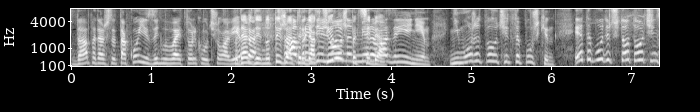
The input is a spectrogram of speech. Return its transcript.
да, потому что такой язык бывает только у человека. Подожди, но ты же с отредактируешь определенным под себя. мировоззрением. Не может получиться Пушкин. Это будет что-то очень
